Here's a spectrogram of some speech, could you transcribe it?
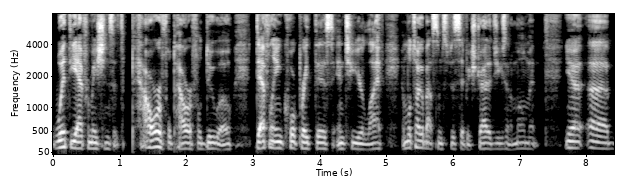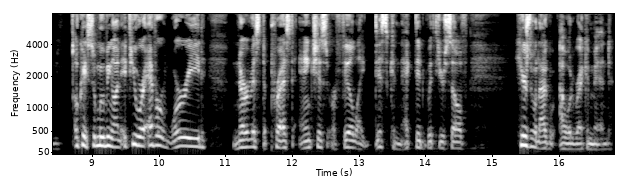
with the affirmations. It's a powerful, powerful duo. Definitely incorporate this into your life, and we'll talk about some specific strategies in a moment. Yeah. Uh, okay. So moving on. If you were ever worried, nervous, depressed, anxious, or feel like disconnected with yourself, here's what I, I would recommend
